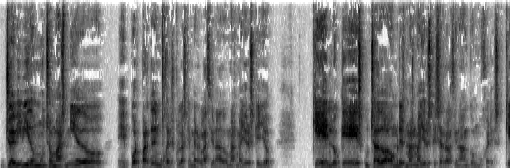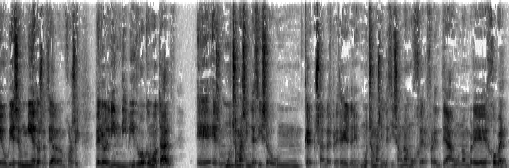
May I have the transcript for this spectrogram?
yo he vivido mucho más miedo eh, por parte de mujeres con las que me he relacionado más mayores que yo que lo que he escuchado a hombres más mayores que se relacionaban con mujeres. Que hubiese un miedo social, a lo mejor sí, pero el individuo como tal eh, es mucho más indeciso, un, o sea, la experiencia que yo he tenido, mucho más indecisa una mujer frente a un hombre joven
